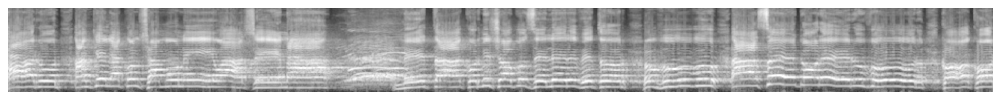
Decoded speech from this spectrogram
হারুন, আঙ্কেল এখন সামনে আসে না। নেতা কর্মী সব জেলের ভেতর ভুবু আছে ডরের উপর। কখন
